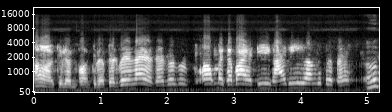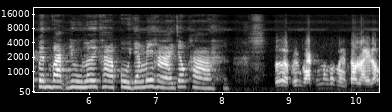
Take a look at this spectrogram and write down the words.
อ๋อเจริญพรเจริญเป็นเป็นไงล่ะแต่ออกไม่สบายดีขายดียังก็เจอไปเออเป็นหวัดอยู่เลยค่ะ ปู่ยังไม่หายเจ้าค่ะ เออเป็นหวัดมันก็ไม่เท่าไหร่หรอก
